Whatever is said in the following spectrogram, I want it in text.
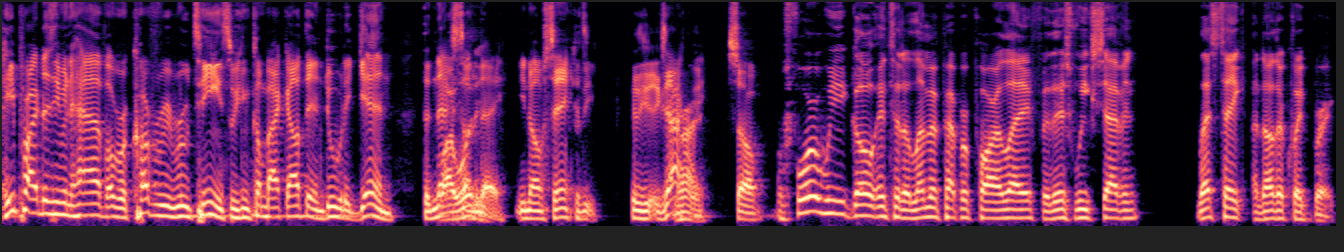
he probably doesn't even have a recovery routine, so he can come back out there and do it again the next would he? Sunday. You know what I'm saying? Because he, cause he exactly. Right. So Before we go into the lemon pepper parlay for this week seven, let's take another quick break.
